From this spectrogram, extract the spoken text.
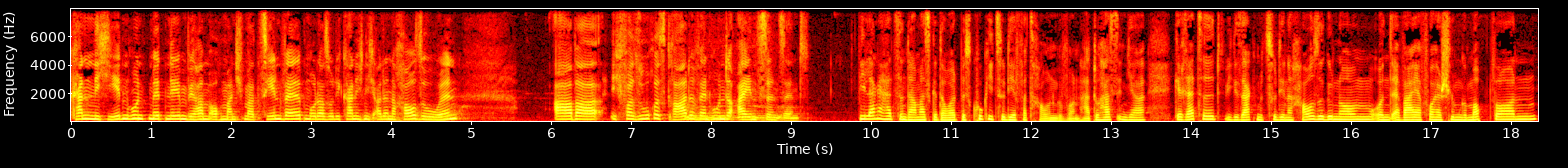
kann nicht jeden Hund mitnehmen. Wir haben auch manchmal zehn Welpen oder so, die kann ich nicht alle nach Hause holen. Aber ich versuche es gerade, wenn Hunde einzeln sind. Wie lange hat es denn damals gedauert, bis Cookie zu dir Vertrauen gewonnen hat? Du hast ihn ja gerettet, wie gesagt, mit zu dir nach Hause genommen und er war ja vorher schlimm gemobbt worden.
